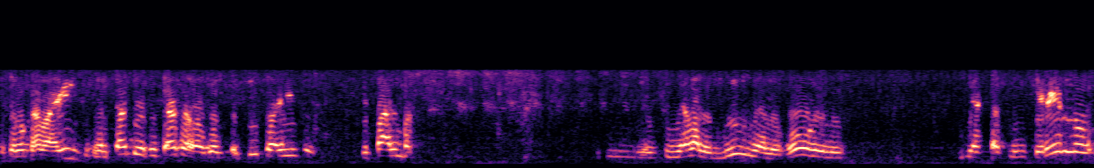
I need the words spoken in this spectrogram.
se colocaba ahí, en el patio de su casa, bajo el techito ahí de, palmas. Y enseñaba a los niños, a los jóvenes, y hasta sin quererlo,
